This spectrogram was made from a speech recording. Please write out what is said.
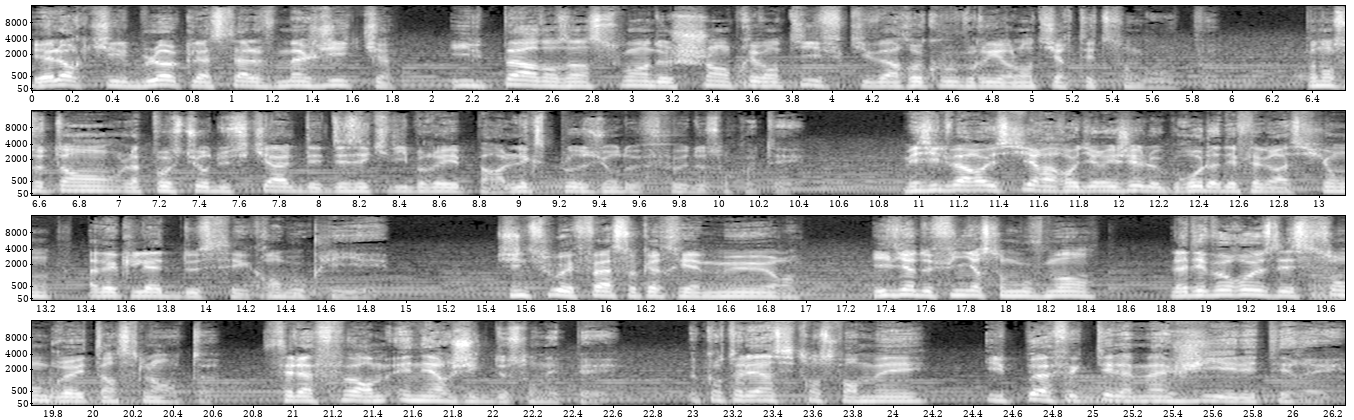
et alors qu'il bloque la salve magique, il part dans un soin de chant préventif qui va recouvrir l'entièreté de son groupe. Pendant ce temps, la posture du Scald est déséquilibrée par l'explosion de feu de son côté. Mais il va réussir à rediriger le gros de la déflagration avec l'aide de ses grands boucliers. Shinsu est face au quatrième mur. Il vient de finir son mouvement. La dévoreuse est sombre et étincelante. C'est la forme énergique de son épée. Quand elle est ainsi transformée, il peut affecter la magie et l'éthérer.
